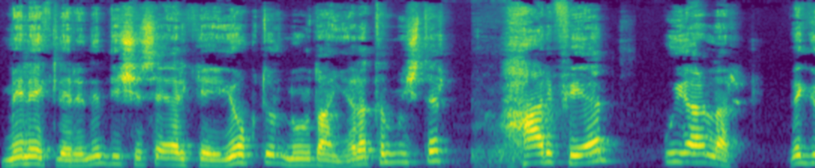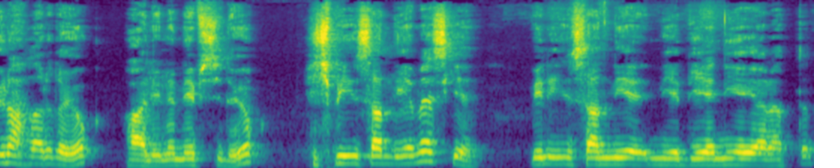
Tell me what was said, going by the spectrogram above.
Meleklerinin dişisi erkeği yoktur. Nurdan yaratılmıştır. Harfiyen uyarlar. Ve günahları da yok. Haliyle nefsi de yok. Hiçbir insan diyemez ki beni insan niye niye diye niye yarattın?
